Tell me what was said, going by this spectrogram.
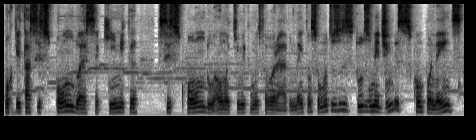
porque está se expondo a essa química se expondo a uma química muito favorável. Né? Então, são muitos os estudos medindo esses componentes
